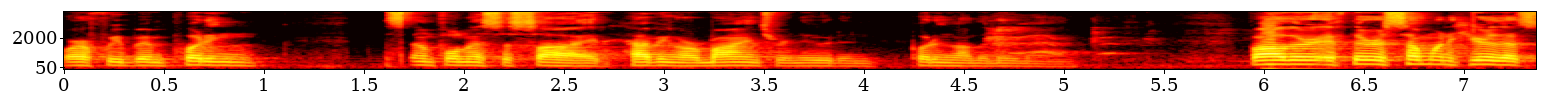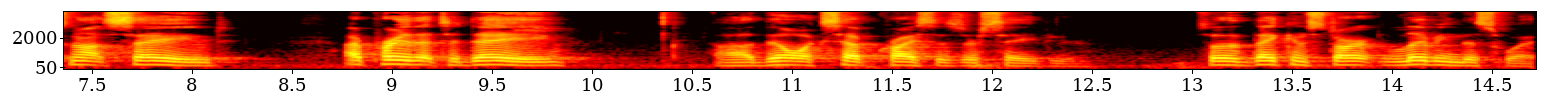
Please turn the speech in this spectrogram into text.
or if we've been putting sinfulness aside, having our minds renewed and putting on the new man. Father, if there is someone here that's not saved, I pray that today uh, they'll accept Christ as their Savior. So that they can start living this way.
